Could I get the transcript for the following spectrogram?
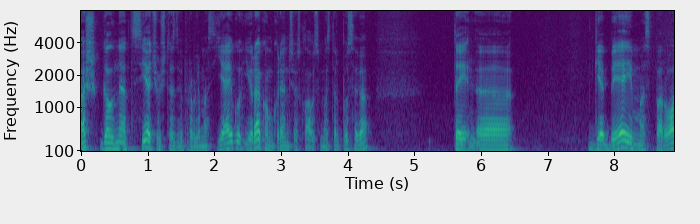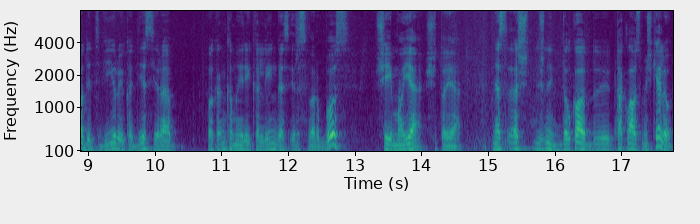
Aš gal net siečiau šitas dvi problemas. Jeigu yra konkurencijos klausimas tarpusavio, tai Mhm. e, gebėjimas parodyti vyrui, kad jis yra pakankamai reikalingas ir svarbus šeimoje šitoje. Nes aš, žinai, dėl ko tą klausimą iškėliau,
